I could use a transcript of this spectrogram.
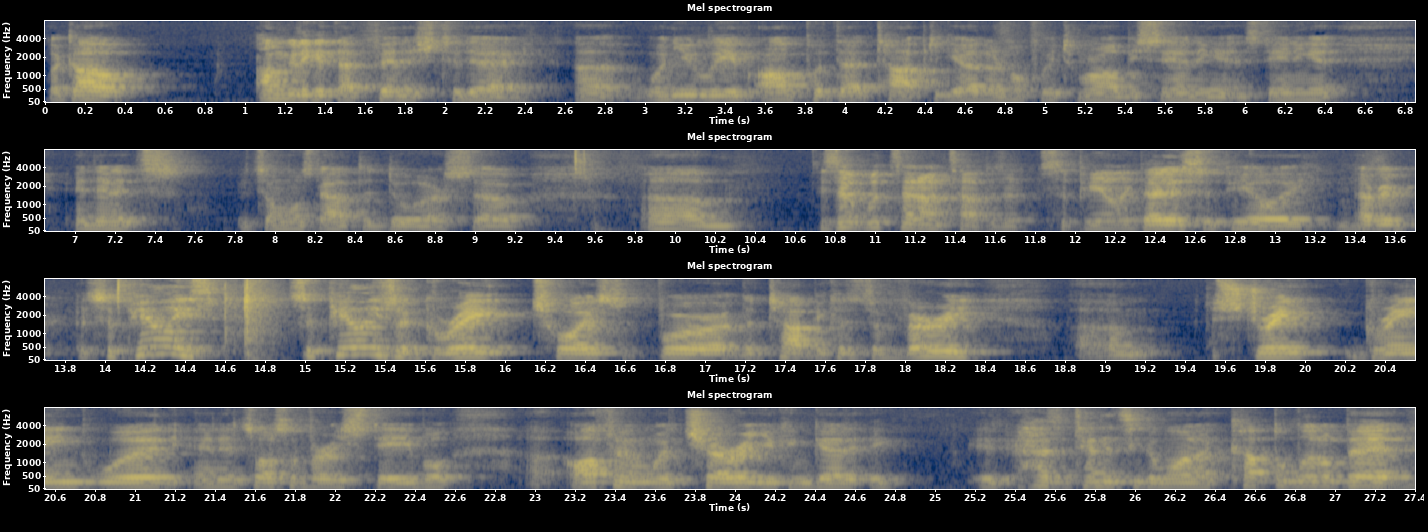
like I'll I'm gonna get that finished today. Uh, when you leave, I'll put that top together, and hopefully tomorrow I'll be sanding it and staining it, and then it's it's almost out the door. So. Um, Is that what's that on top? Is it Sapele? that is Sapele. Every Sapele's Sapele's a great choice for the top because it's a very um, straight grained wood and it's also very stable. Uh, often with cherry, you can get it. It has a tendency to want to cup a little bit,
